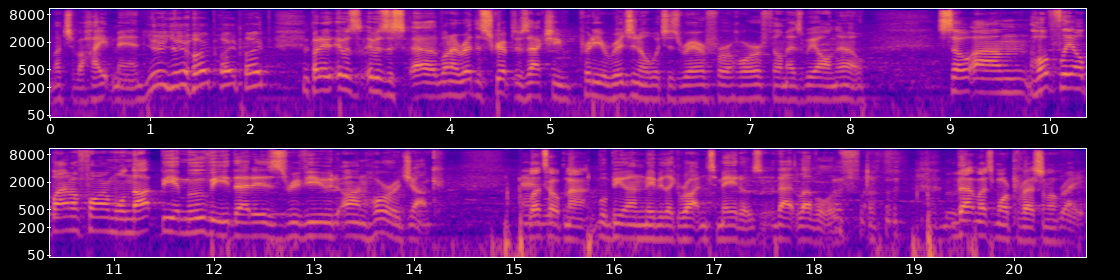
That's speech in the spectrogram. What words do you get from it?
much of a hype man. Yeah, yeah, hype, hype, hype. But it, it was it was uh, when I read the script, it was actually pretty original, which is rare for a horror film, as we all know. So um, hopefully, Albino Farm will not be a movie that is reviewed on Horror Junk. And Let's will- hope not. We'll be on maybe like Rotten Tomatoes, that level of. of That much more professional. right.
